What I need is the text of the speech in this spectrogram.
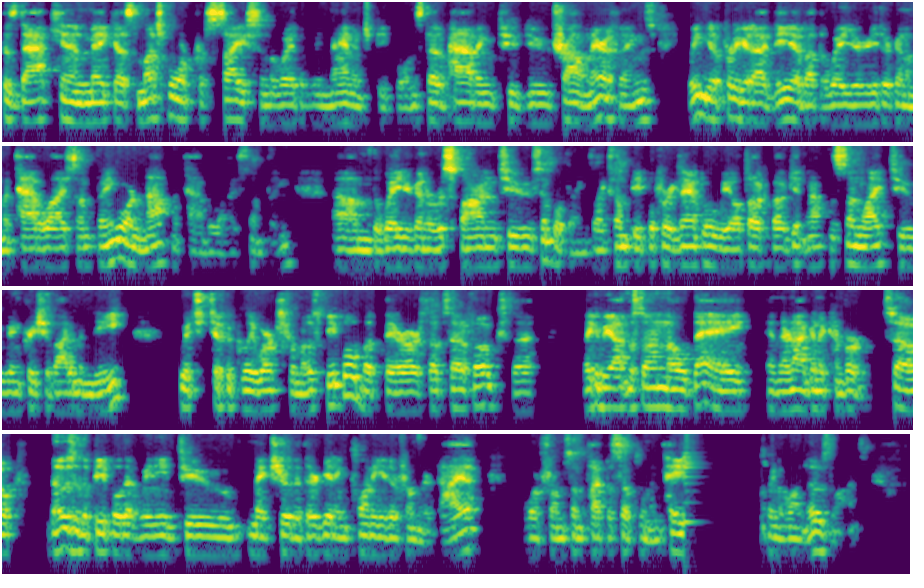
because that can make us much more precise in the way that we manage people. Instead of having to do trial and error things, we can get a pretty good idea about the way you're either going to metabolize something or not metabolize something. Um, the way you're going to respond to simple things. Like some people, for example, we all talk about getting out in the sunlight to increase your vitamin D, which typically works for most people, but there are a subset of folks that they can be out in the sun all day and they're not going to convert. So those are the people that we need to make sure that they're getting plenty either from their diet or from some type of supplementation along those lines.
